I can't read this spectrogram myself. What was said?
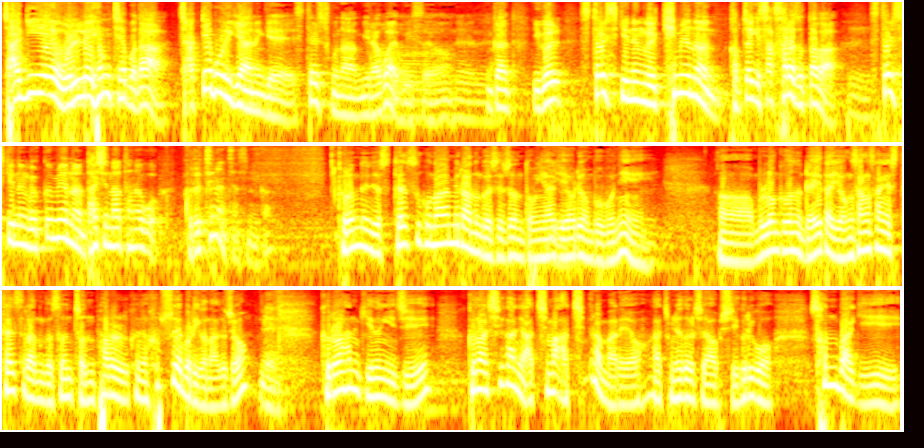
자기의 원래 형체보다 작게 보이게 하는 게 스텔스 군함이라고 알고 있어요. 네네. 그러니까 이걸 스텔스 기능을 키면은 갑자기 싹 사라졌다가 스텔스 기능을 끄면은 다시 나타나고 그렇지는 않지 않습니까? 그런데 이제 스텔스 군함이라는 것에 저는 동의하기 예. 어려운 부분이 어 물론 그거는 레이더 영상상의 스텔스라는 것은 전파를 그냥 흡수해 버리거나 그죠? 네. 그러한 기능이지 그날 시간이 아침 아침이란 말이에요. 아침 8시 9시 그리고 선박이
